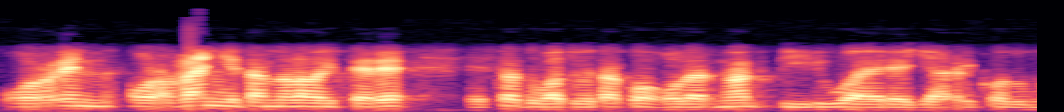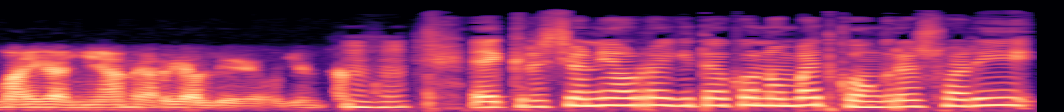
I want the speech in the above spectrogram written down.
horren ordainetan nola ere, estatu batuetako gobernuak dirua ere jarriko du mai gainean herrialde hoientzako. Mm -hmm. E, Krisioni aurre egiteko nonbait kongresuari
